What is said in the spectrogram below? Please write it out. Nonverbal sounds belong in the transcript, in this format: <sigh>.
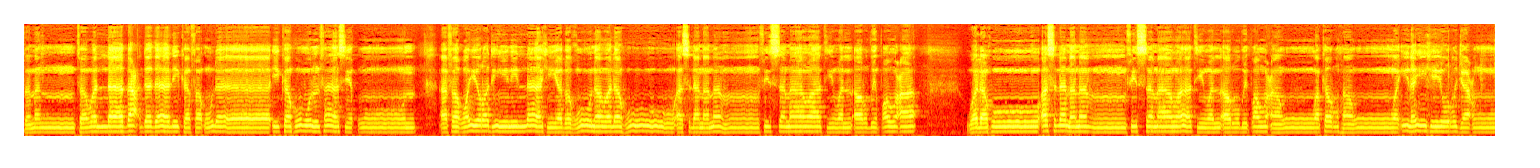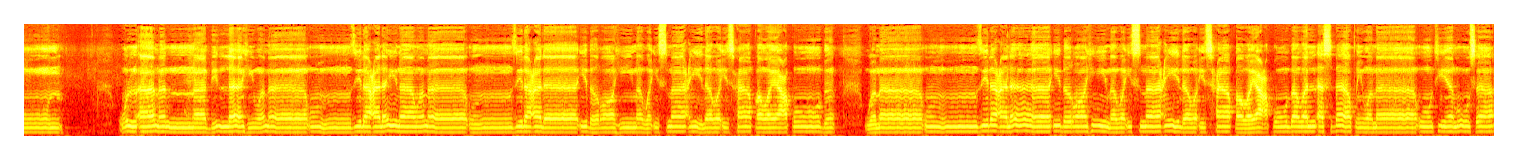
فمن تولى بعد ذلك فأولئك هم الفاسقون. أفغير دين الله يبغون وله أسلم من في السماوات والأرض طوعا وله أسلم من في السماوات والأرض طوعا وكرها وإليه يرجعون. قل آمنا بالله وما أنزل علينا وما أنزل على إبراهيم وإسماعيل وإسحاق ويعقوب وما أنزل على إبراهيم وإسماعيل وإسحاق ويعقوب والأسباط وما أوتي موسى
